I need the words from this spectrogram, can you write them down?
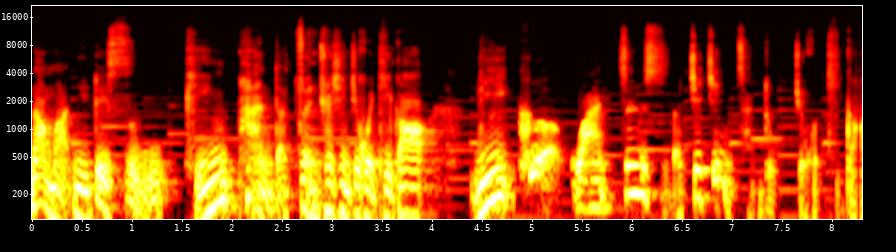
那么你对事物评判的准确性就会提高，离客观真实的接近程度就会提高。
